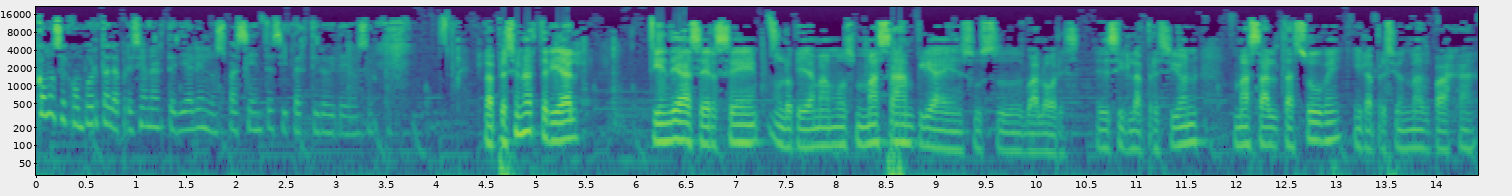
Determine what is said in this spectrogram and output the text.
¿Cómo se comporta la presión arterial en los pacientes hipertiroideos? La presión arterial tiende a hacerse lo que llamamos más amplia en sus valores, es decir, la presión más alta sube y la presión más baja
